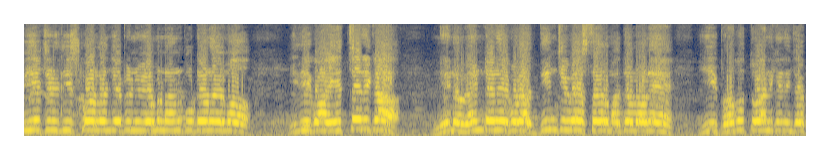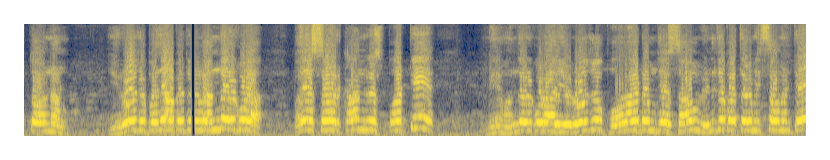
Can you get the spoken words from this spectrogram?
పిహెచ్డీ తీసుకోవాలని చెప్పి నువ్వేమన్నా అనుకుంటున్నావేమో? ఇది ఒక హెచ్చరిక. నేను వెంటనే కూడా దించి వేస్తారు మధ్యలోనే ఈ ప్రభుత్వానికి నేను చెప్తా ఉన్నాను. ఈ రోజు ప్రజాప్రతినిధులు అందరూ కూడా వైఎస్ఆర్ కాంగ్రెస్ పార్టీ మేమందరూ కూడా ఈ రోజు పోరాటం చేస్తాం వినతి పత్రం ఇస్తామంటే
